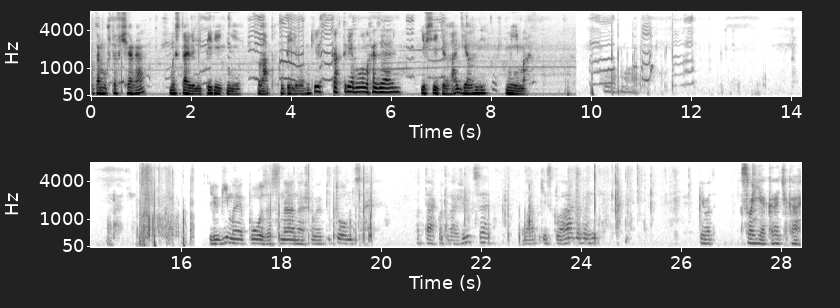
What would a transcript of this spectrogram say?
Потому что вчера мы ставили передние лапы на пеленки, как требовал хозяин, и все дела делали мимо. Любимая поза сна нашего питомца. Вот так вот ложится, лапки складывает. И вот свои окорочка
